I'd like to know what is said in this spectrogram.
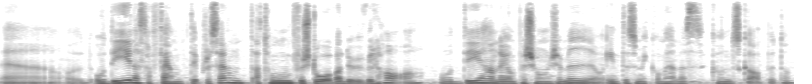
Eh, och det är nästan 50 procent att hon förstår vad du vill ha. Och det handlar ju om personkemi och inte så mycket om hennes kunskap utan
